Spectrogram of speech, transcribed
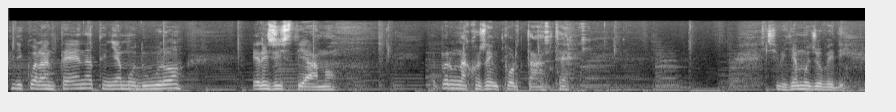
di quarantena, teniamo duro e resistiamo. E per una cosa importante, ci vediamo giovedì.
